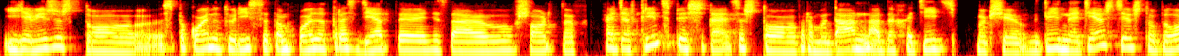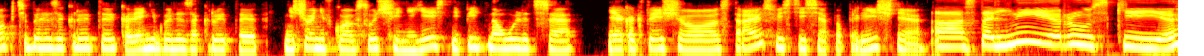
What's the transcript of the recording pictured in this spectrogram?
И я вижу, что спокойно туристы там ходят раздетые, не знаю, в шортах. Хотя, в принципе, считается, что в Рамадан надо ходить вообще в длинной одежде, чтобы локти были закрыты, колени были закрыты. Ничего ни в коем случае не есть, не пить на улице. Я как-то еще стараюсь вести себя поприличнее. А остальные русские.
